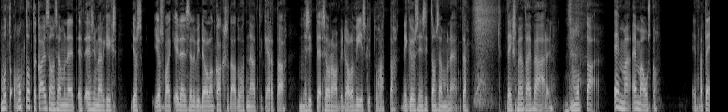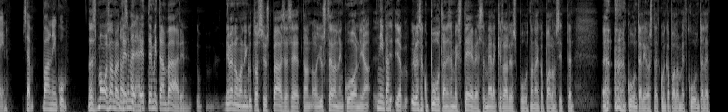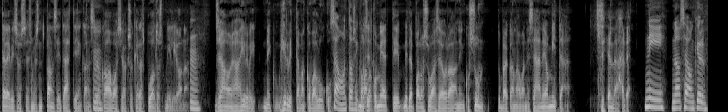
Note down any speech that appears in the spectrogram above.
Mutta mut totta kai se on semmoinen, että, että esimerkiksi jos, jos vaikka edellisellä videolla on 200 000 näyttökertaa mm. ja sitten seuraava videolla 50 000, niin kyllä siinä sitten on semmoinen, että teikö mä jotain väärin. Mutta en mä, en mä usko, että mä tein. Se vaan niin kuin No siis mä voin sanoa, että no, ette, ette mitään väärin. Nimenomaan niin tuossa just pääsee se, että on, on just sellainen kuin on. Ja, Niinpä. ja yleensä kun puhutaan esimerkiksi TV-ssä, meilläkin radiossa puhutaan aika paljon sitten äh, kuuntelijoista, että kuinka paljon meitä kuuntelee. Televisiossa esimerkiksi nyt Tanssii tähtien kanssa, mm. joka avausjakso keräsi puolitoista miljoonaa. Mm. Sehän on ihan hirvi, niin kuin, hirvittävän kova luku. Se on tosi kova Mutta sitten kun miettii, miten paljon sua seuraa niin kuin sun tubekanava, niin sehän ei ole mitään siihen nähden. Niin, no se on kyllä,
